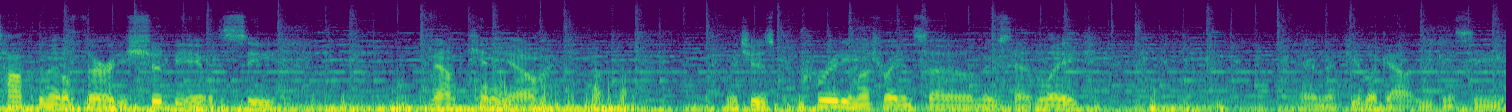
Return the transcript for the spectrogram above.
top of the middle third, you should be able to see Mount Kineo, which is pretty much right inside of Moosehead Lake. And if you look out, you can see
